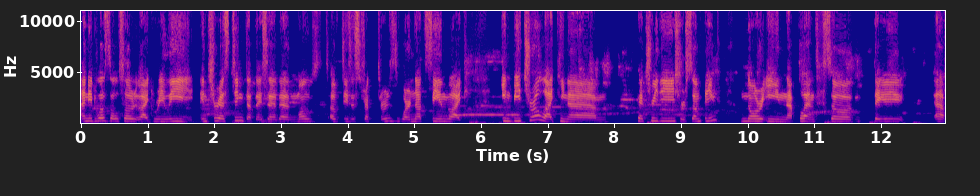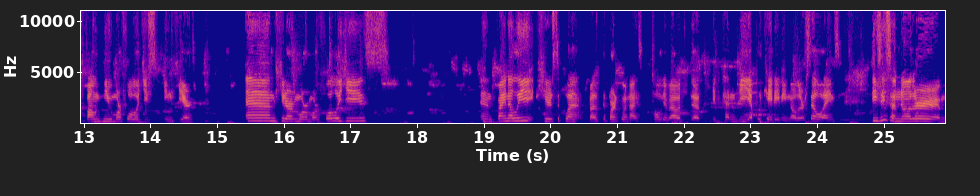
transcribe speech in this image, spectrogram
and it was also like really interesting that they said that most of these structures were not seen like in vitro, like in a um, petri dish or something, nor in a plant. So they uh, found new morphologies in here. And here are more morphologies. And finally, here's the, plant, but the part when I told you about that it can be applied in other cell lines. This is another um,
